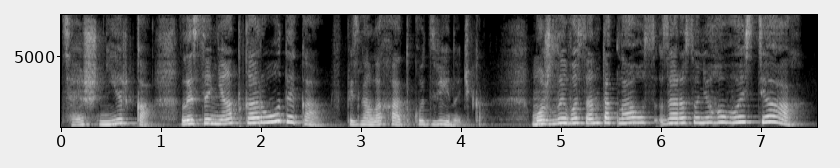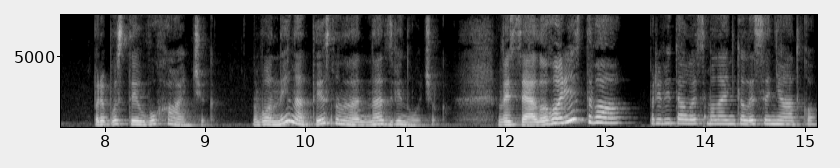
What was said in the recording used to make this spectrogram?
Це ж нірка, лисенятка Рудика, впізнала хатку дзвіночка. Можливо, Санта Клаус зараз у нього в гостях, припустив вуханчик. Вони натиснули на, дзвіночок. Веселого різдва! привіталась маленьке лисенятко.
